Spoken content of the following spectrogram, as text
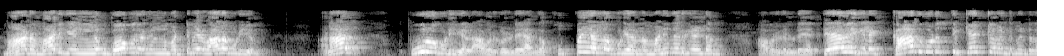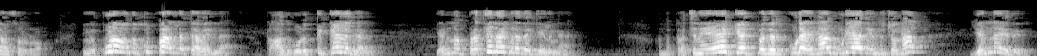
மாட மாடிகளிலும் கோபுரங்களிலும் மட்டுமே வாழ முடியும். ஆனால் பூர்வகுடிகள் அவர்களுடைய அந்த குப்பை அள்ளக்கூடிய அந்த மனிதர்களிடம் அவர்களுடைய தேவைகளை காது கொடுத்து கேட்க வேண்டும் என்று தான் சொல்றோம். நீங்க கூட வந்து குப்பை அல்ல தேவையில்லை. காது கொடுத்து கேளுங்கள். என்ன பிரச்சனைன்றதை கேளுங்க. அந்த பிரச்சனையே கேட்பதற்கு கூட என்னால் முடியாது என்று சொன்னால் என்ன இது?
